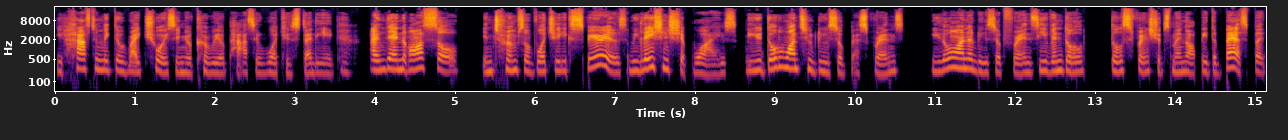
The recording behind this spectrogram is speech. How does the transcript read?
You have to make the right choice in your career path and what you're studying. Mm. And then also in terms of what you experience relationship wise, you don't want to lose your best friends. You don't want to lose your friends, even though those friendships might not be the best. But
